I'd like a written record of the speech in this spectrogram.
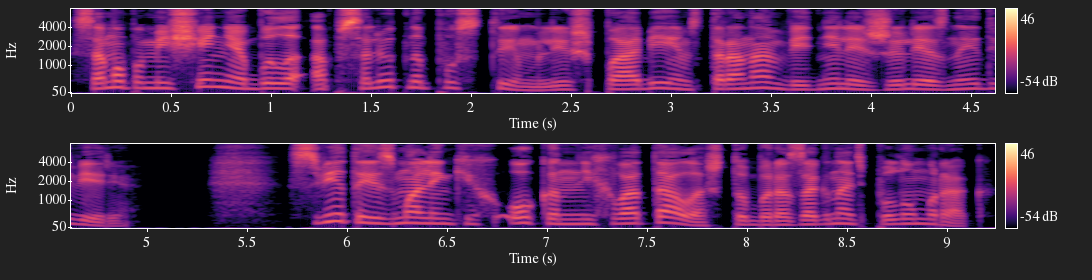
Само помещение было абсолютно пустым, лишь по обеим сторонам виднелись железные двери. Света из маленьких окон не хватало, чтобы разогнать полумрак,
